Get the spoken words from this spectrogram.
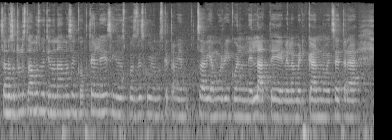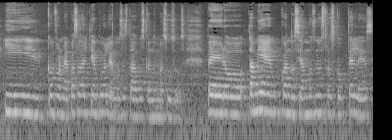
O sea, nosotros lo estábamos metiendo nada más en cócteles y después descubrimos que también sabía muy rico en el latte, en el americano, etc. Y conforme ha pasado el tiempo le hemos estado buscando más usos. Pero también cuando hacíamos nuestros cócteles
